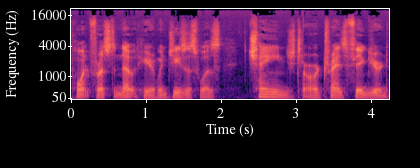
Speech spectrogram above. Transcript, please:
point for us to note here when Jesus was changed or transfigured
